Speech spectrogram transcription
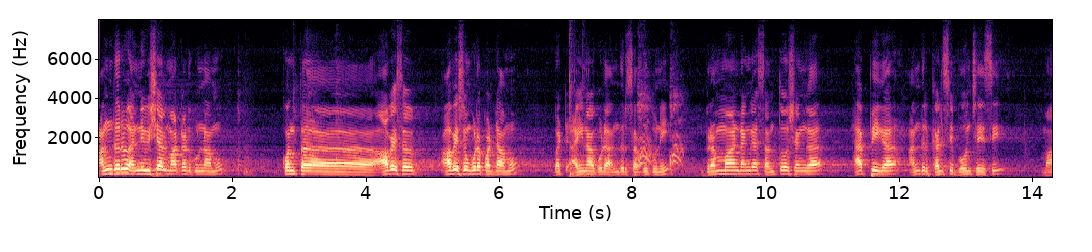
అందరూ అన్ని విషయాలు మాట్లాడుకున్నాము. కొంత ఆవేశ ఆవేశం కూడా పడ్డాము. బట్ అయినా కూడా అందరూ సర్దుకుని బ్రహ్మాండంగా సంతోషంగా హ్యాపీగా అందరు కలిసి భోంచేసి మా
